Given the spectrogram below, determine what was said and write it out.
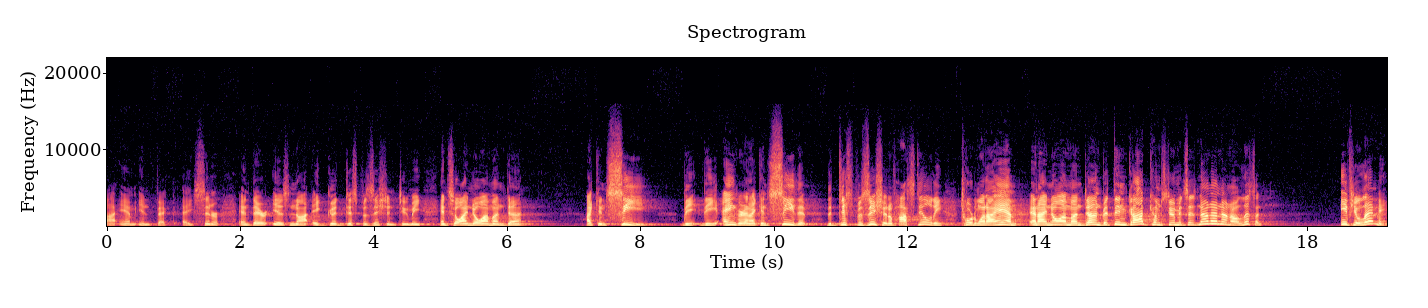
I am, in fact, a sinner, and there is not a good disposition to me, and so I know I'm undone. I can see the, the anger and I can see the, the disposition of hostility toward what I am, and I know I'm undone. But then God comes to him and says, No, no, no, no, listen. If you'll let me,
